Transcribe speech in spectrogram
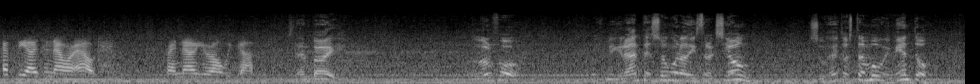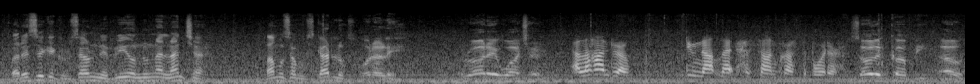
FBI's an hour out. Right now, you're all we got. Stand by. Rodolfo, los migrantes son una distracción. El sujeto está en movimiento. Parece que cruzaron el río en una lancha. Vamos a buscarlos. Órale. Karate Watcher. Alejandro, do not let Hassan cross the border. Solid copy. Out.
